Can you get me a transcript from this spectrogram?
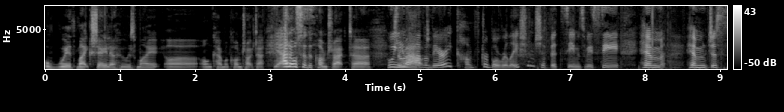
with Mike Shaler, who is my uh, on-camera contractor, and also the contractor who you have a very comfortable relationship. It seems we see him him just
